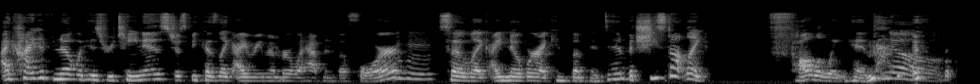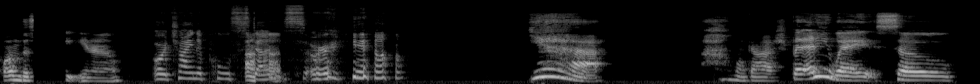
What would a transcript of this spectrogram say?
I kind of know what his routine is just because like I remember what happened before. hmm So like I know where I can bump into him, but she's not like following him No. on the street, you know. Or trying to pull Uh-huh. stunts or you know. Yeah. Oh my gosh. But anyway, so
